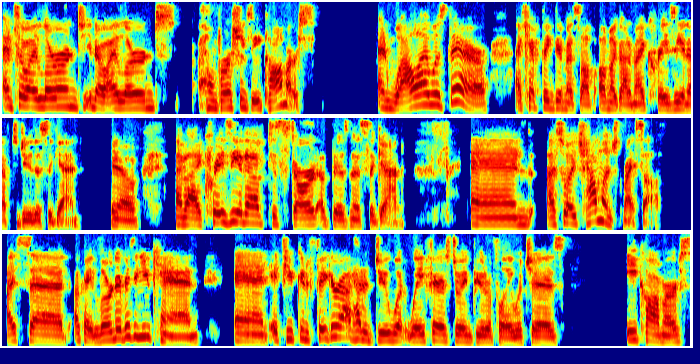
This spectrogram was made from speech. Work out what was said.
And so I learned, you know, I learned home furnishings e-commerce. And while I was there, I kept thinking to myself, oh my God, am I crazy enough to do this again? You know, am I crazy enough to start a business again? And so I challenged myself. I said, okay, learn everything you can. And if you can figure out how to do what Wayfair is doing beautifully, which is e commerce,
